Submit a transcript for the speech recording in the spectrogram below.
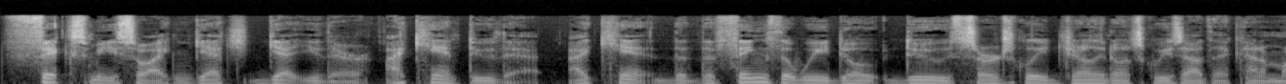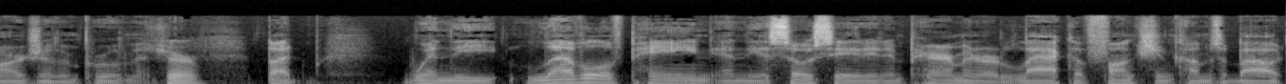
Fix me so i can get get you there. I can't do that. I can't the, the things that we don't do surgically generally don't squeeze out that kind of margin of improvement. Sure. but when the level of pain and the associated impairment or lack of function comes about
